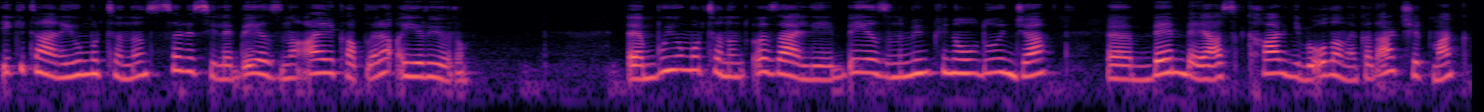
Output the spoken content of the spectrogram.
2 tane yumurtanın sarısı ile beyazını ayrı kaplara ayırıyorum. Ee, bu yumurtanın özelliği beyazını mümkün olduğunca bembeyaz kar gibi olana kadar çırpmak.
